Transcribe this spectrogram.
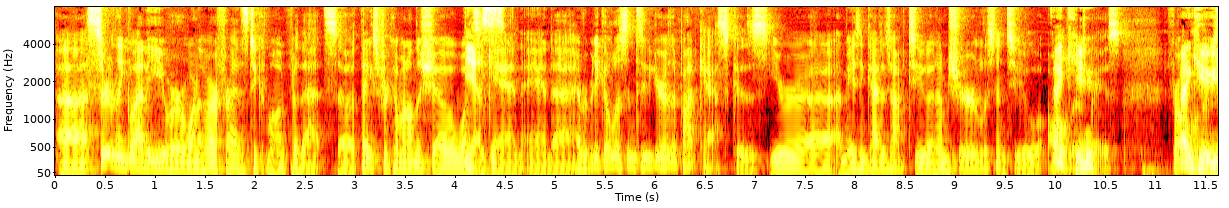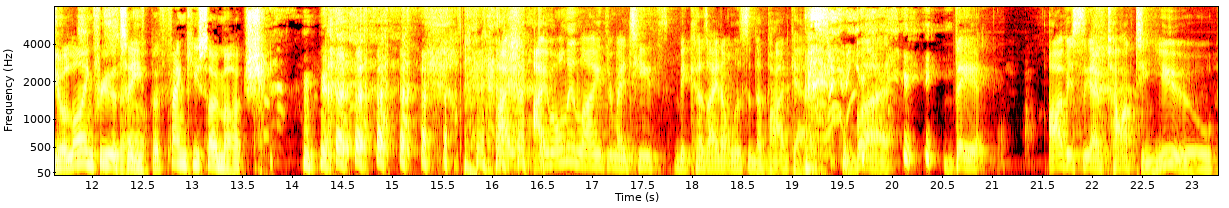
uh, certainly glad that you were one of our friends to come on for that. So, thanks for coming on the show once Yes. again, and uh, everybody go listen to your other podcasts because you're an amazing guy to talk to, and I'm sure listen to all Thank those you. ways. Thank you. You're things. lying through your So- teeth, but thank you so much. I, I'm only lying through my teeth because I don't listen to podcasts, but they obviously I've talked to you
